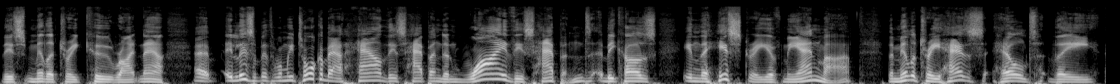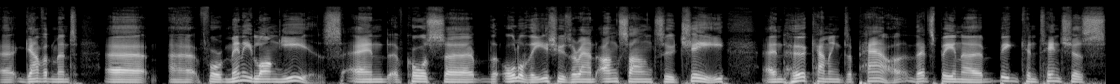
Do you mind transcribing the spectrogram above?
this military coup right now. Uh, Elizabeth, when we talk about how this happened and why this happened, because in the history of Myanmar, the military has held the uh, government uh, uh for many long years. And of course, uh, the, all of the issues around Aung San Suu Kyi and her coming to power, that's been a big contentious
